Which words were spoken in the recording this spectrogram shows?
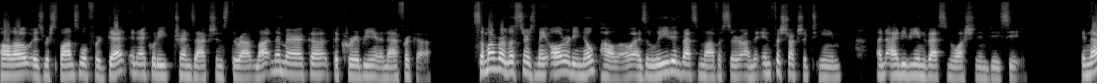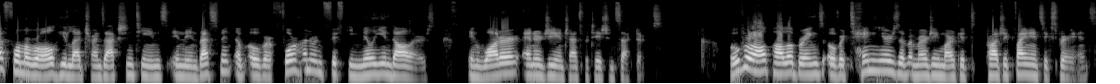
Paulo is responsible for debt and equity transactions throughout Latin America, the Caribbean, and Africa. Some of our listeners may already know Paulo as a lead investment officer on the infrastructure team on IDB Invest in Washington, D.C. In that former role, he led transaction teams in the investment of over $450 million in water, energy, and transportation sectors. Overall, Paulo brings over 10 years of emerging market project finance experience,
